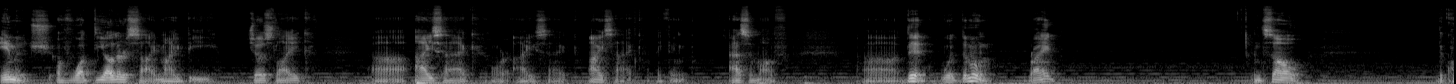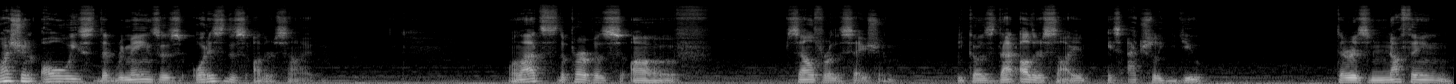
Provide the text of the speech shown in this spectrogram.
image of what the other side might be, just like uh, Isaac or Isaac, Isaac, I think, Asimov uh, did with the moon, right? And so the question always that remains is what is this other side? Well, that's the purpose of self realization because that other side is actually you. There is nothing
